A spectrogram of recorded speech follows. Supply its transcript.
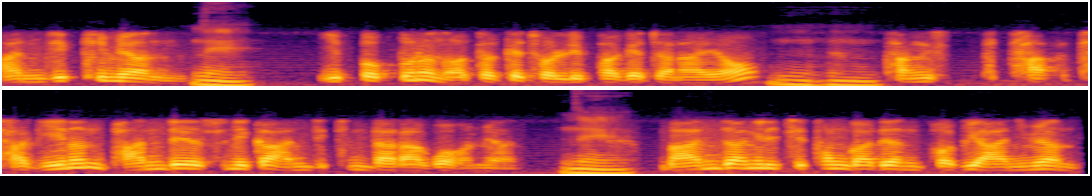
안 지키면 네. 입법부는 어떻게 존립하겠잖아요. 음, 당, 자, 자기는 반대했으니까 안 지킨다라고 하면 네. 만장일치 통과된 법이 아니면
